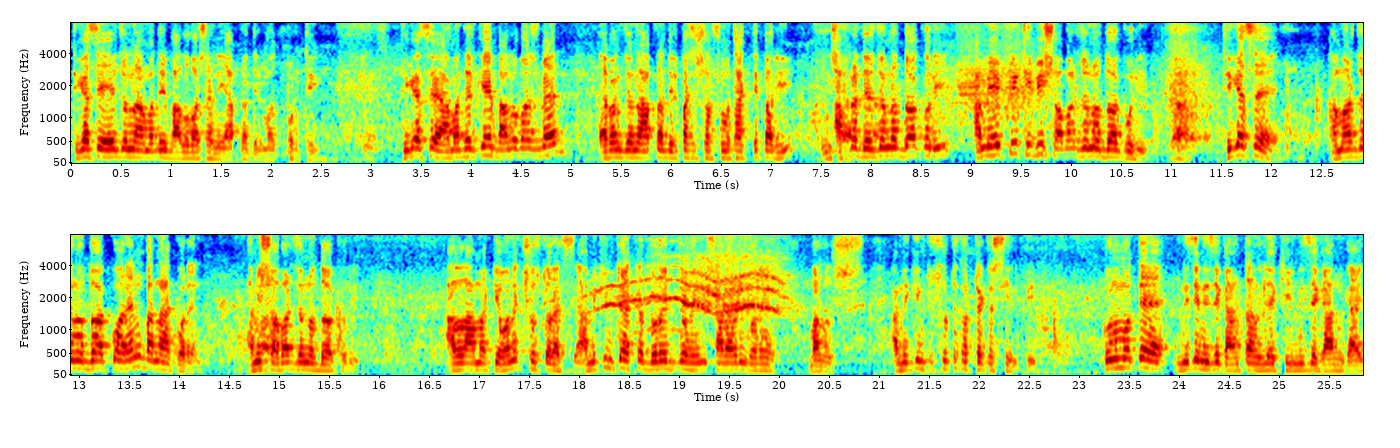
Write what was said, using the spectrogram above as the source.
ঠিক আছে? এই জন্য আমাদের ভালোবাসা নেই আপনাদের প্রতি। ঠিক আছে? আমাদেরকে ভালোবাসবেন এবং যেন আপনাদের পাশে সবসময় থাকতে পারি। আপনাদের জন্য দোয়া করি। আমি এই পৃথিবী সবার জন্য দোয়া করি। ঠিক আছে? আমার জন্য দোয়া করেন বা না করেন? আমি সবার জন্য দোয়া করি। আল্লাহ আমাকে অনেক সুস্থ রাখছে। আমি কিন্তু একটা দরিদ্রহীন, সাধারণ ঘরের মানুষ। আমি কিন্তু ছোটোখাটো একটা শিল্পী। কোনো মতে নিজে নিজে গান টান লেখি, নিজে গান গাই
